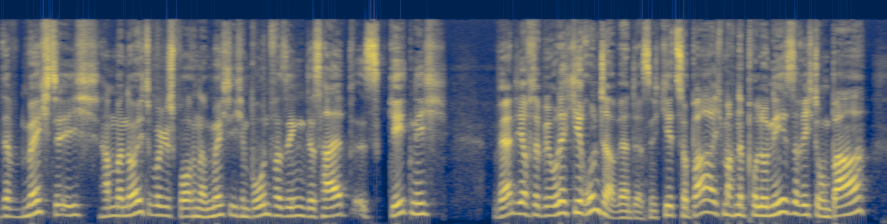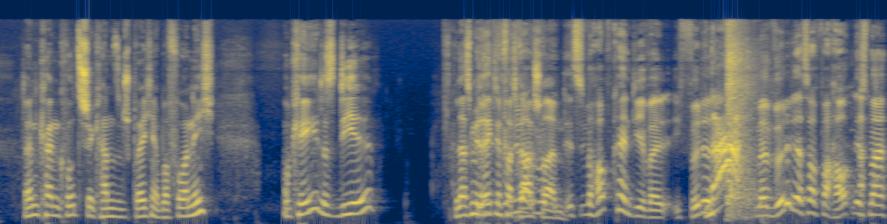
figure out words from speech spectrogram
da möchte ich, haben wir neulich drüber gesprochen, da möchte ich im Boden versinken. Deshalb, es geht nicht, während ich auf der Bühne, oder ich gehe runter währenddessen. Ich gehe zur Bar, ich mache eine Polonaise Richtung Bar, dann kann kurz Jack Hansen sprechen, aber vorher nicht. Okay, das Deal. Lass mir direkt einen Vertrag schreiben. Ist überhaupt kein Deal, weil ich würde, Na! man würde das auch behaupten, ist mal,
